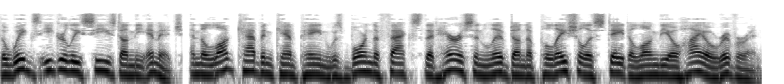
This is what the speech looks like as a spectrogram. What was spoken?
The Whigs eagerly seized on the image, and the log cabin campaign was born the facts that Harrison lived on a palatial estate along the Ohio River and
